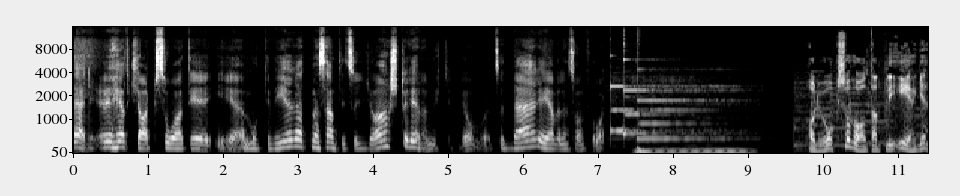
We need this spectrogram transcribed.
Nej, det är helt klart så att det är motiverat, men samtidigt så görs det redan mycket på det området. Så där är väl en sån fråga. Har du också valt att bli egen?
